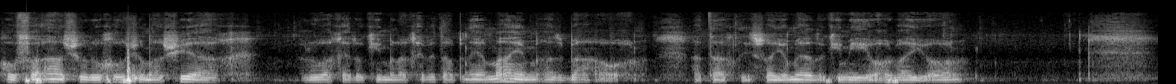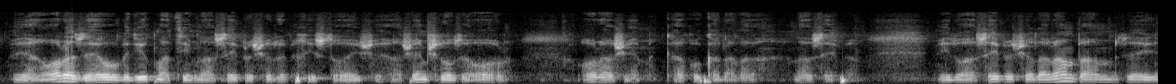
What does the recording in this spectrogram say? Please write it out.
ההופעה של רוחו של משיח, רוח אלוקים מרחבת על פני המים, אז בא האור. התכלס, ויאמר אלוקים יהי אור ויהי אור. והאור הזה הוא בדיוק מתאים לספר של רבי חיסטוי, שהשם שלו זה אור, אור השם, כך הוא קרא לספר. ואילו הספר של הרמב"ם, זה,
